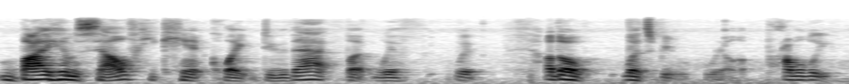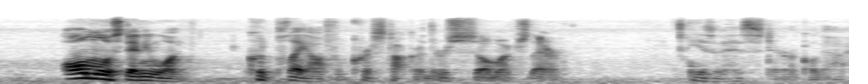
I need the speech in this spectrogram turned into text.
by himself he can't quite do that, but with with although let's be real, probably almost anyone could play off of Chris Tucker. There's so much there. He's a hysterical guy.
